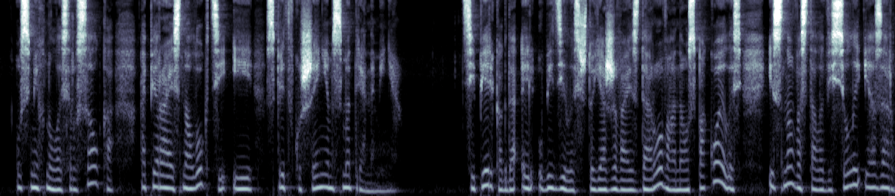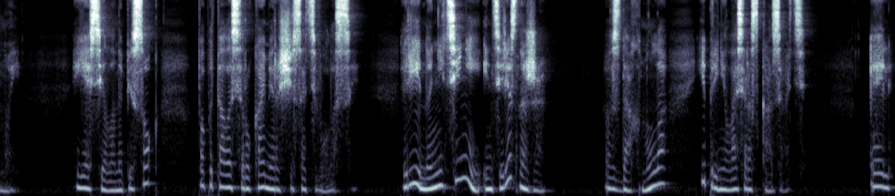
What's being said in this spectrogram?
— усмехнулась русалка, опираясь на локти и с предвкушением смотря на меня. Теперь, когда Эль убедилась, что я жива и здорова, она успокоилась и снова стала веселой и озорной. Я села на песок, попыталась руками расчесать волосы. «Рина, не тяни, интересно же!» Вздохнула и принялась рассказывать. Эль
